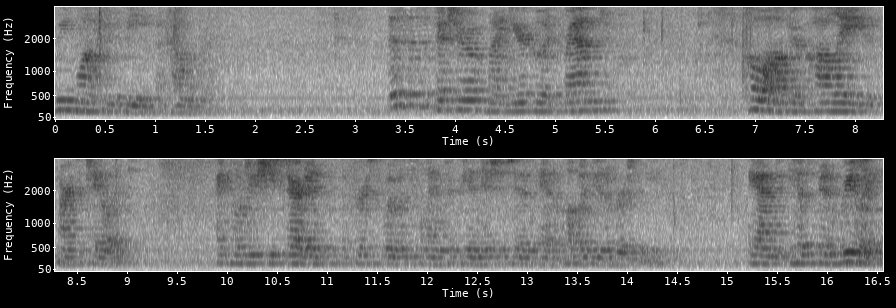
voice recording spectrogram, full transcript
we want you to be accountable. This is a picture of my dear good friend, co-author, colleague, Martha Taylor. I told you she started the first women's philanthropy initiative at a public university and has been really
